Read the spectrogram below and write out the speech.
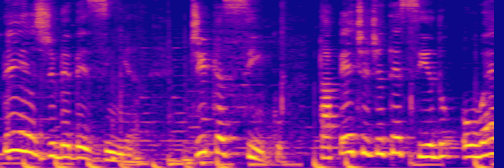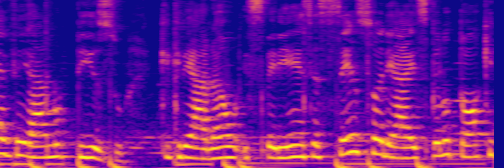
desde bebezinha. Dica 5: tapete de tecido ou EVA no piso, que criarão experiências sensoriais pelo toque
